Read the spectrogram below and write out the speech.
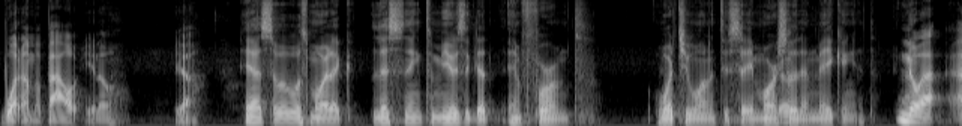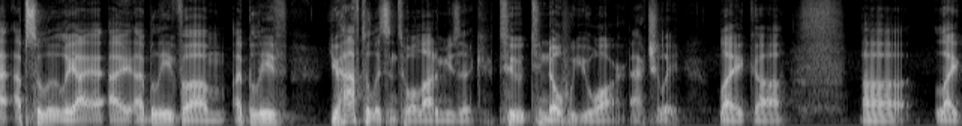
what I'm about, you know? Yeah. Yeah, so it was more like listening to music that informed what you wanted to say more so than making it. No, a- a- absolutely. I, I, I believe um, I believe you have to listen to a lot of music to to know who you are. Actually, like uh, uh, like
